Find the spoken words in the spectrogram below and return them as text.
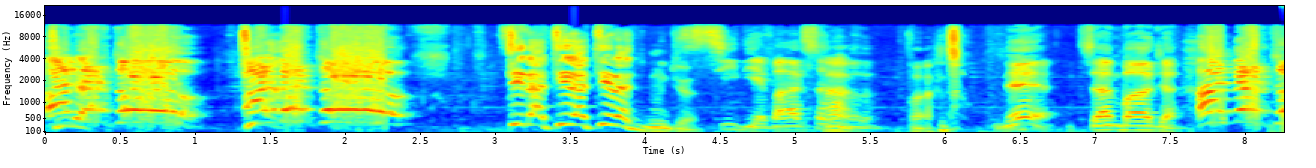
Alberto! Alberto! Tira tira tira mı diyor. Si diye bağırsana Ha, oğlum. pardon. Ne? Sen bağıracaksın. Alberto!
